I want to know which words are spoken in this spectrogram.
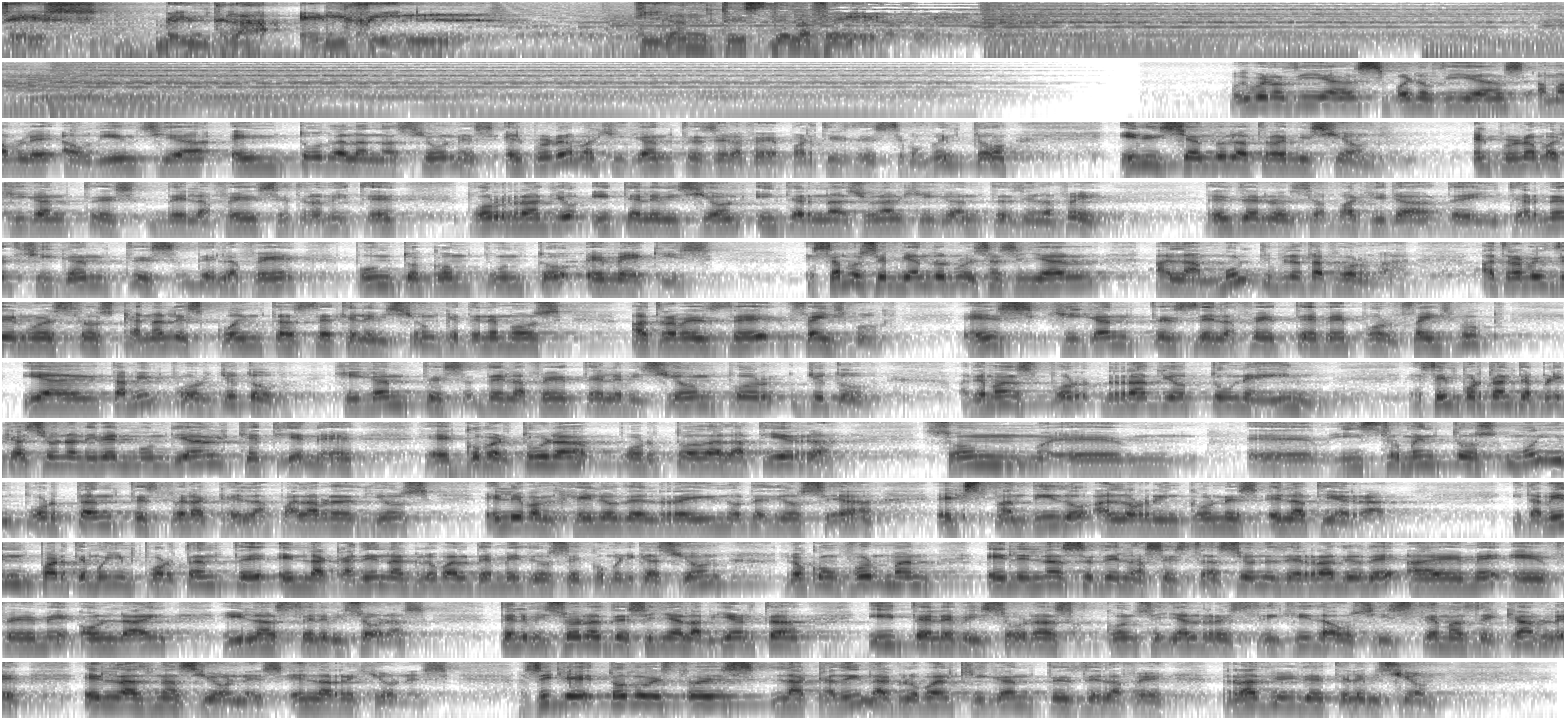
Entonces vendrá el fin. Gigantes de la Fe. Muy buenos días, buenos días, amable audiencia en todas las naciones. El programa Gigantes de la Fe a partir de este momento, iniciando la transmisión. El programa Gigantes de la Fe se transmite por radio y televisión internacional Gigantes de la Fe desde nuestra página de internet gigantesdelafe.com.mx. Estamos enviando nuestra señal a la multiplataforma a través de nuestros canales cuentas de televisión que tenemos a través de Facebook. Es Gigantes de la Fe TV por Facebook y eh, también por YouTube. Gigantes de la Fe Televisión por YouTube. Además por Radio TuneIn. Esta importante aplicación a nivel mundial que tiene eh, cobertura por toda la tierra son eh, eh, instrumentos muy importantes para que la palabra de Dios, el Evangelio del Reino de Dios sea expandido a los rincones en la tierra. Y también parte muy importante en la cadena global de medios de comunicación lo conforman el enlace de las estaciones de radio de AM, FM, online y las televisoras televisoras de señal abierta y televisoras con señal restringida o sistemas de cable en las naciones, en las regiones. Así que todo esto es la cadena global gigantes de la fe, radio y de televisión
